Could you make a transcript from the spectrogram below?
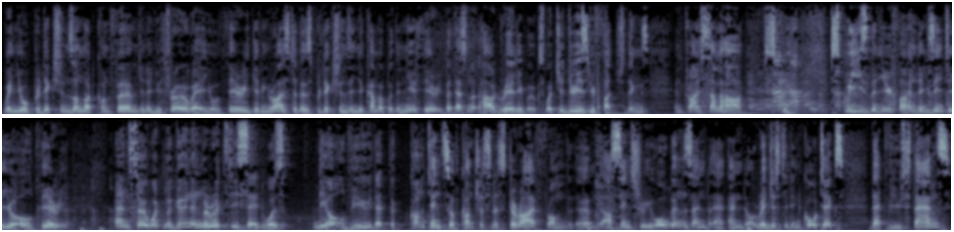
when your predictions are not confirmed, you know, you throw away your theory giving rise to those predictions and you come up with a new theory. But that's not how it really works. What you do is you fudge things and try somehow squeeze the new findings into your old theory. And so what Magoun and Moruzzi said was the old view that the contents of consciousness derive from uh, our sensory organs and, and are registered in cortex, that view stands.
